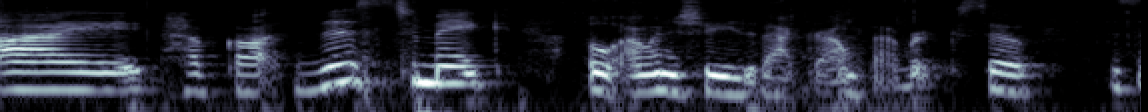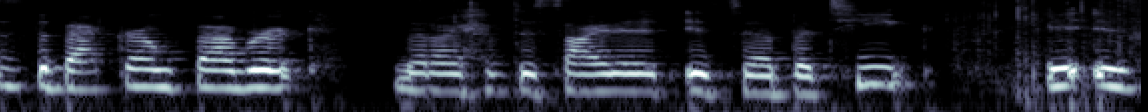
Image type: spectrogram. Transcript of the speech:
I have got this to make. Oh, I want to show you the background fabric. So this is the background fabric that I have decided. It's a batik. It is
